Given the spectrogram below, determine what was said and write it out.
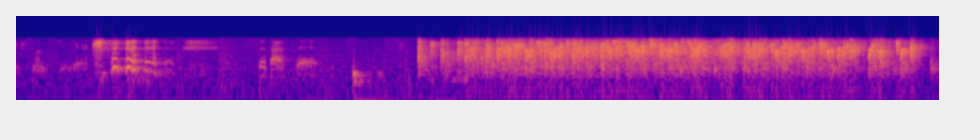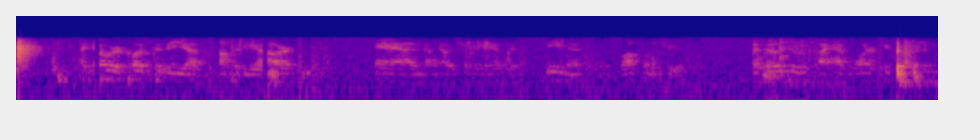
six months to a year. so that's it. And welcome to. But those who, I have one or two questions.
